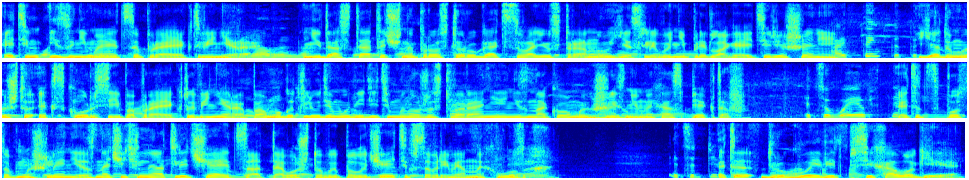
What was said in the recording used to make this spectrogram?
этим и занимается проект Венера. Недостаточно просто ругать свою страну, если вы не предлагаете решений. Я думаю, что экскурсии по проекту Венера помогут людям увидеть множество ранее незнакомых жизненных аспектов. Этот способ мышления значительно отличается от того, что вы получаете в современных вузах. Это другой вид психологии.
